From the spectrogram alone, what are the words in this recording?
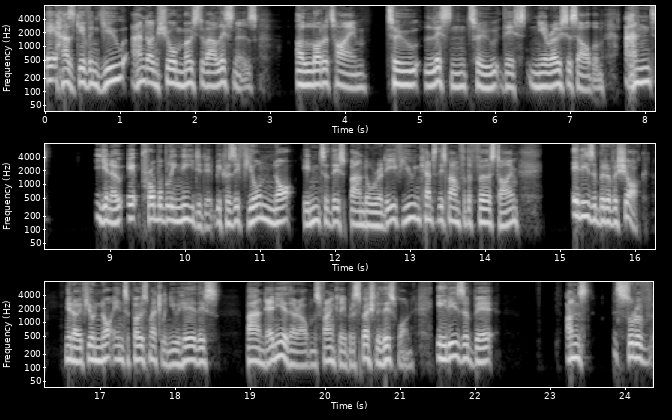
it has given you and I'm sure most of our listeners a lot of time to listen to this Neurosis album. And you know, it probably needed it because if you're not into this band already, if you encounter this band for the first time, it is a bit of a shock. You know, if you're not into post metal and you hear this band, any of their albums, frankly, but especially this one, it is a bit un- sort of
